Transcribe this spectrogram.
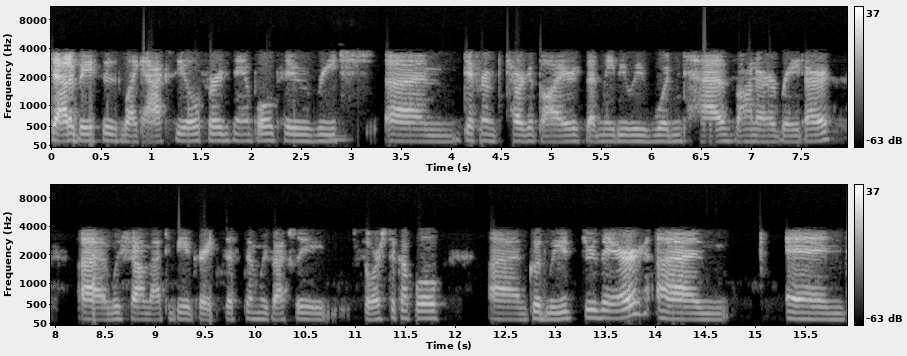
databases like Axial, for example, to reach um, different target buyers that maybe we wouldn't have on our radar. Uh, we found that to be a great system. We've actually sourced a couple um, good leads through there. Um, and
